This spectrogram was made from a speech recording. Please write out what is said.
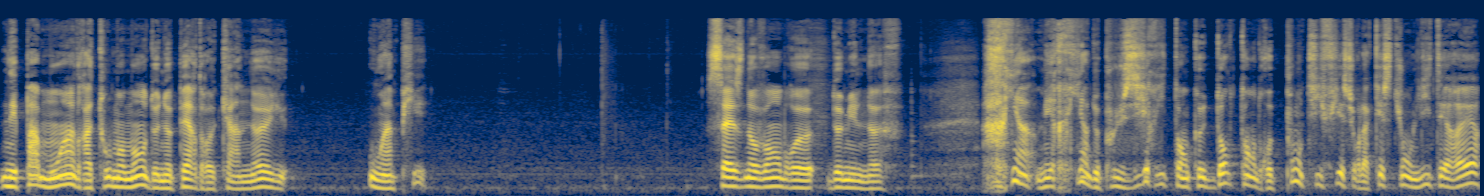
n'est pas moindre à tout moment de ne perdre qu'un œil ou un pied. 16 novembre 2009. Rien, mais rien de plus irritant que d'entendre pontifier sur la question littéraire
